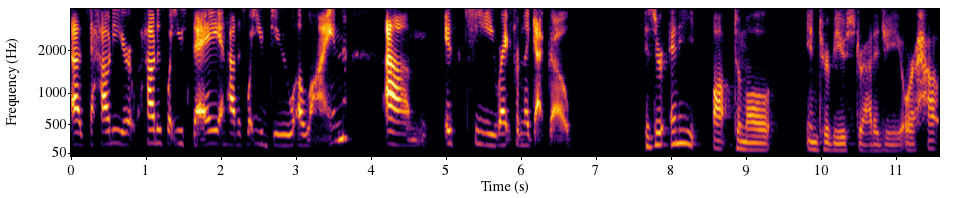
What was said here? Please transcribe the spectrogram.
as to how do your how does what you say and how does what you do align um, is key right from the get go. Is there any optimal interview strategy or how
